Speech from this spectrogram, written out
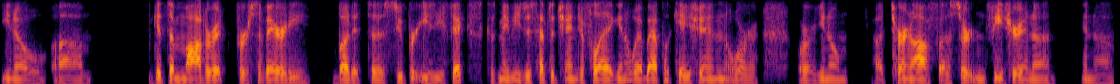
you know, um, gets a moderate for severity, but it's a super easy fix because maybe you just have to change a flag in a web application or or you know uh, turn off a certain feature in a in a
